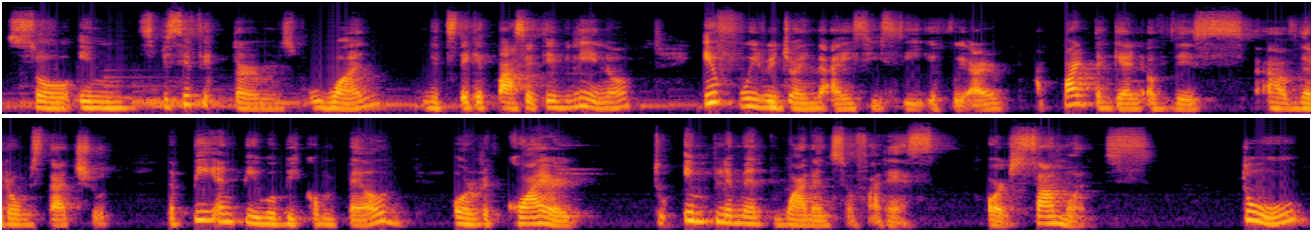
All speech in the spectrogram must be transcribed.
So in specific terms, one, let's take it positively, no? If we rejoin the ICC, if we are a part again of this of the Rome Statute, the PNP will be compelled or required to implement warrants of arrest or summons. Two,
